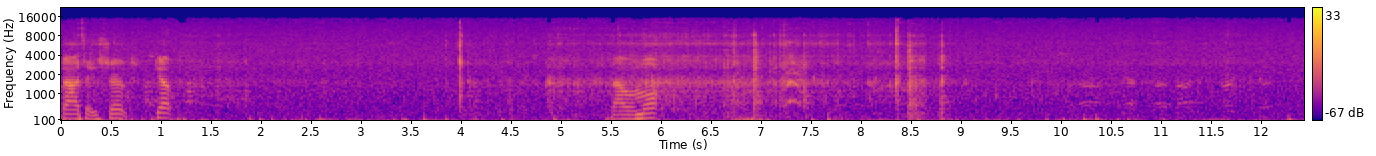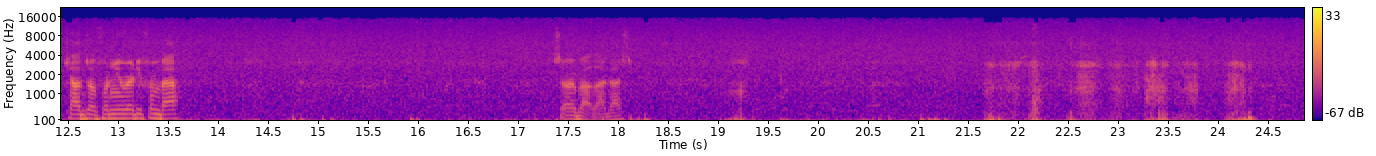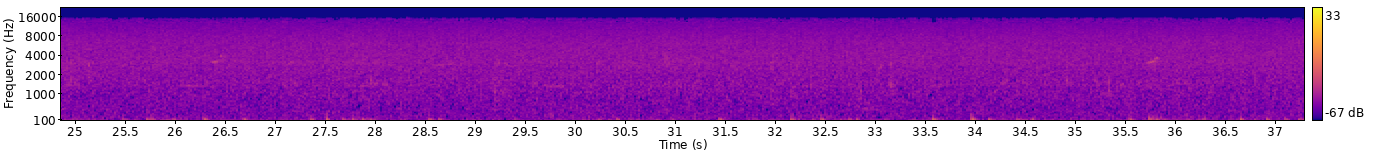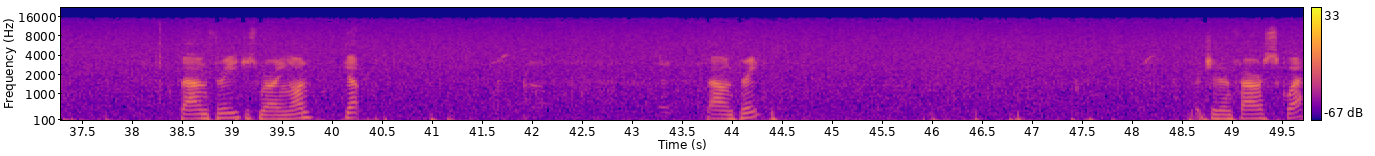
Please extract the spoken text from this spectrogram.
Bow take a stroke, go. Bow one more. Count off when you're ready from bow. Sorry about that, guys. Bound 3, just rowing on. Yep. Bound 3. featured in Farris Square.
